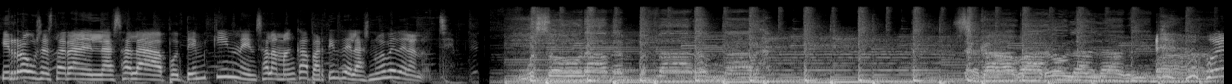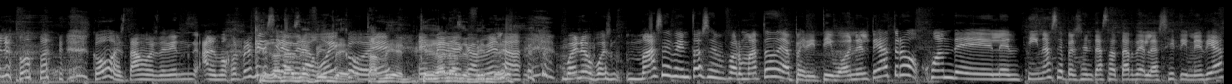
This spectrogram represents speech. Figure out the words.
Y Rose estará en la sala Potemkin en Salamanca a partir de las 9 de la noche. Es hora de empezar a andar. Se acabaron las lágrimas. bueno, ¿cómo estamos? De bien- A lo mejor prefieres ir a ver a de Hueco, ¿eh? también, qué en ganas de de. Bueno, pues más eventos en formato de aperitivo. En el Teatro Juan de Lencina se presenta esta tarde a las 7 y media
